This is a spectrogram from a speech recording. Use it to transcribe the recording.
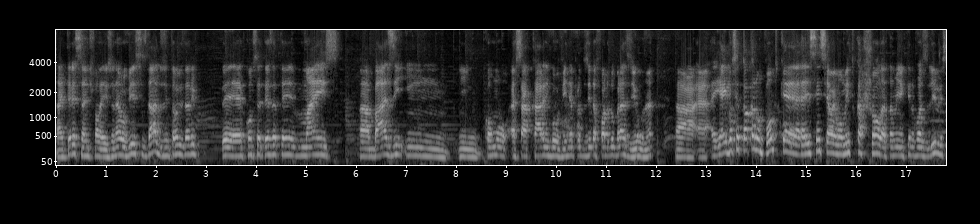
Ah, interessante falar isso, né? Ouvir esses dados, então eles devem é, com certeza ter mais a base em, em, como essa carne bovina é produzida fora do Brasil, né? Ah, é, e aí você toca num ponto que é, é, essencial, é o momento cachola também aqui no Vozes Livres.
